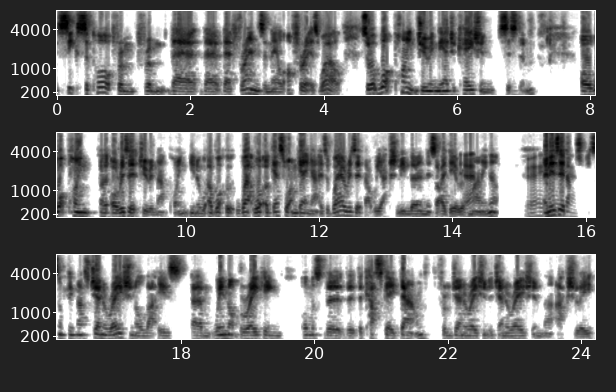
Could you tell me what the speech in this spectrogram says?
seek support from from their, their their friends and they'll offer it as well. So at what point during the education system or what point uh, or is it during that point you know what, what, what i guess what i'm getting at is where is it that we actually learn this idea of yeah. manning up? Yeah, and is it actually something that's generational that is um, we're not breaking almost the, the, the cascade down from generation to generation that actually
